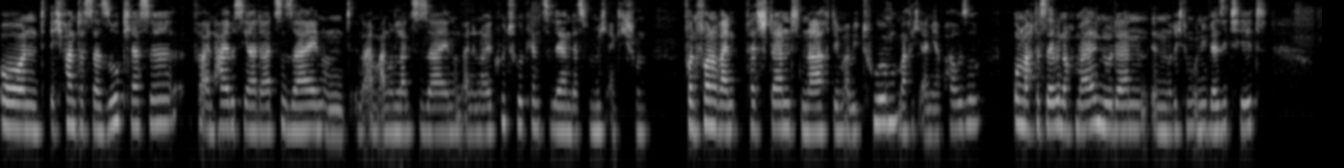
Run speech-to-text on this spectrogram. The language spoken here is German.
und ich fand das da so klasse, für ein halbes Jahr da zu sein und in einem anderen Land zu sein und eine neue Kultur kennenzulernen, dass für mich eigentlich schon von vornherein feststand, nach dem Abitur mache ich ein Jahr Pause und mache dasselbe nochmal, nur dann in Richtung Universität.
